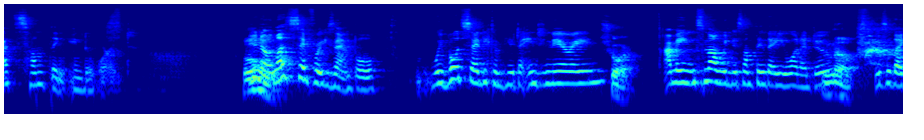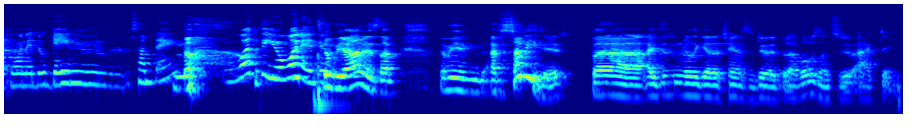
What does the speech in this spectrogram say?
at something in the world? You know, let's say for example, we both study computer engineering. sure. I mean, it's not really something that you want to do. No, Is it like you want to do game something? no. What do you want to do? to be honest, I've, I mean, I've studied it, but uh, I didn't really get a chance to do it. But I've always wanted to do acting.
